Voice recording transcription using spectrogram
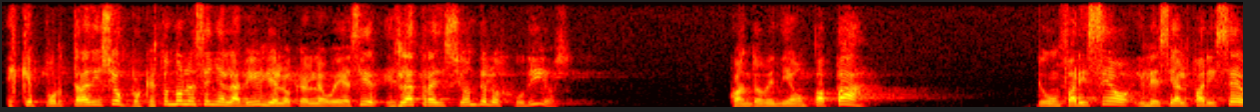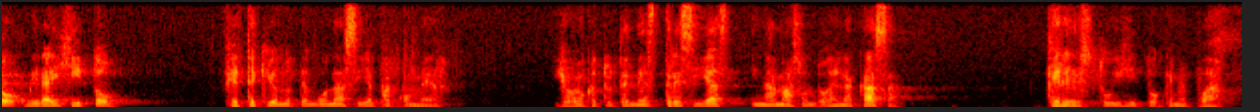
Es que por tradición, porque esto no lo enseña la Biblia lo que le voy a decir, es la tradición de los judíos. Cuando venía un papá de un fariseo y le decía al fariseo, mira hijito, fíjate que yo no tengo una silla para comer. Yo veo que tú tenés tres sillas y nada más son dos en la casa. ¿Crees tú, hijito, que me puedas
